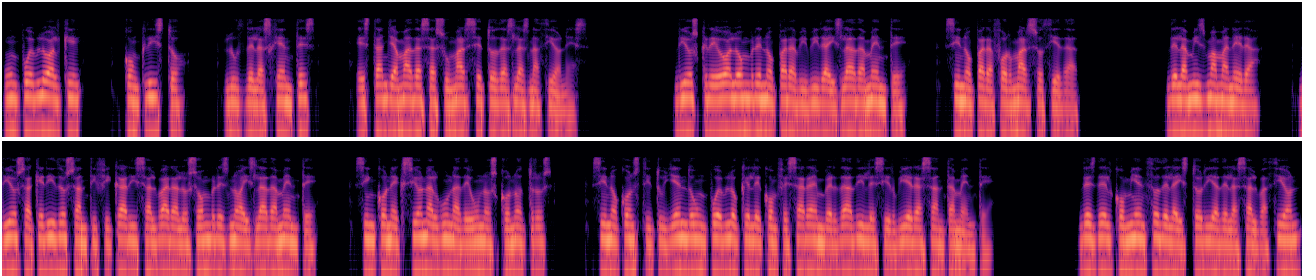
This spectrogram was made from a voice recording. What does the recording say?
Un pueblo al que, con Cristo, luz de las gentes, están llamadas a sumarse todas las naciones. Dios creó al hombre no para vivir aisladamente, sino para formar sociedad. De la misma manera, Dios ha querido santificar y salvar a los hombres no aisladamente, sin conexión alguna de unos con otros, sino constituyendo un pueblo que le confesara en verdad y le sirviera santamente. Desde el comienzo de la historia de la salvación,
